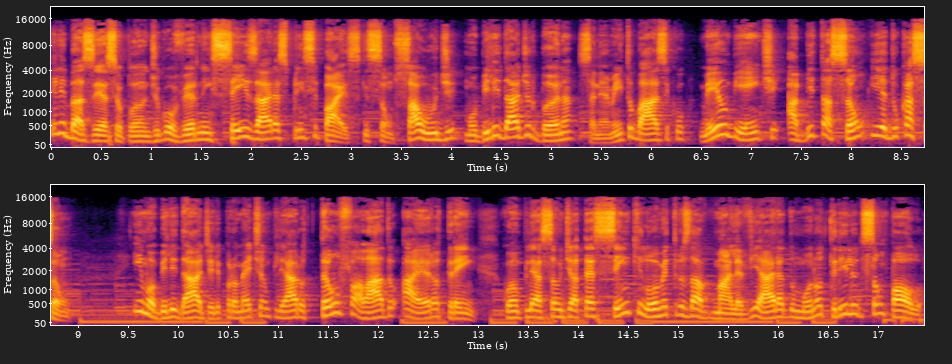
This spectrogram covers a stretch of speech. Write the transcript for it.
Ele baseia seu plano de governo em seis áreas principais, que são saúde, mobilidade urbana, saneamento básico, meio ambiente, habitação e educação. Em mobilidade, ele promete ampliar o tão falado aerotrem, com ampliação de até 100 km da malha viária do monotrilho de São Paulo,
